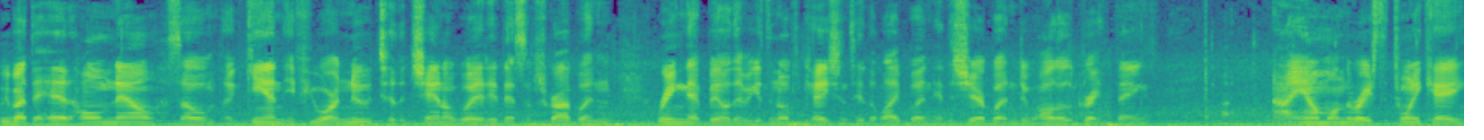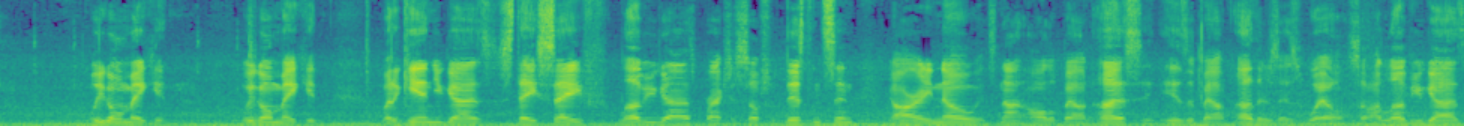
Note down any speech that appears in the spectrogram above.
we about to head home now so again if you are new to the channel go ahead hit that subscribe button ring that bell that we get the notifications hit the like button hit the share button do all those great things I am on the race to 20k we gonna make it we gonna make it but again, you guys stay safe. Love you guys. Practice social distancing. You already know it's not all about us. It is about others as well. So I love you guys.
